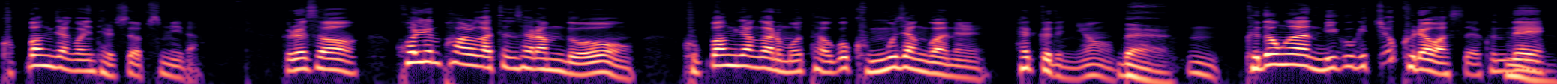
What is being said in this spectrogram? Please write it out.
국방장관이 될 수 없습니다. 그래서 콜린 파월 같은 사람도 국방장관을 못하고 국무장관을 했거든요. 네. 음, 그동안 미국이 쭉 그래왔어요. 근데 음.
